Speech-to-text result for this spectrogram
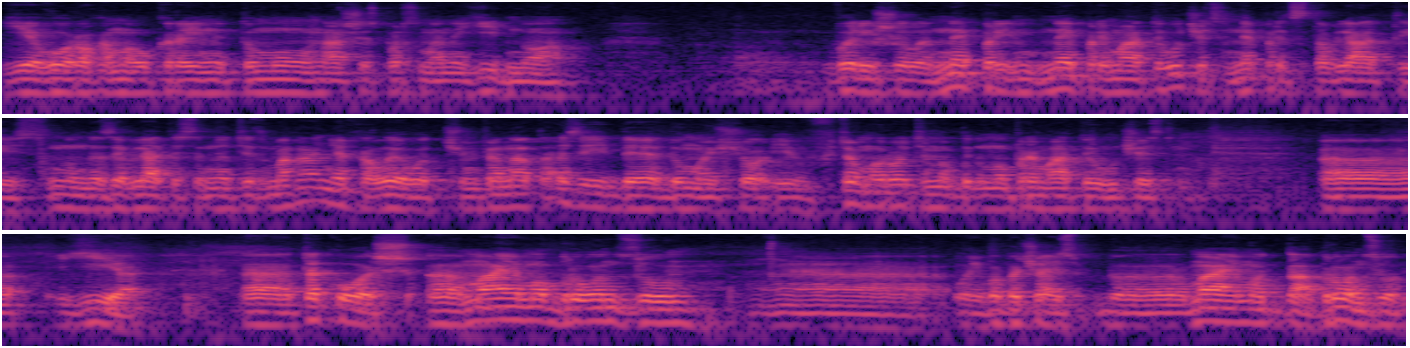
є ворогами України, тому наші спортсмени гідно вирішили не, при, не приймати участь, не представлятись, ну не з'являтися на ті змаганнях, але от чемпіонат Азії, де я думаю, що і в цьому році ми будемо приймати участь, е, є. Е, також е, маємо бронзу. Ой, вибачаюсь, маємо да, бронзу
